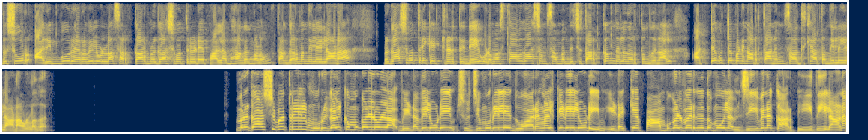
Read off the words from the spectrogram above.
തൃശൂർ അരിമ്പൂർ എറവിലുള്ള സർക്കാർ മൃഗാശുപത്രിയുടെ പല ഭാഗങ്ങളും തകർന്ന നിലയിലാണ് മൃഗാശുപത്രി കെട്ടിടത്തിന്റെ ഉടമസ്ഥാവകാശം സംബന്ധിച്ച് തർക്കം നിലനിർത്തുന്നതിനാൽ അറ്റകുറ്റപ്പണി നടത്താനും സാധിക്കാത്ത നിലയിലാണ് ഉള്ളത്. മൃഗാശുപത്രിയിൽ മുറികൾക്ക് മുകളിലുള്ള വിടവിലൂടെയും ശുചിമുറിയിലെ ദ്വാരങ്ങൾക്കിടയിലൂടെയും ഇടയ്ക്ക് പാമ്പുകൾ വരുന്നത് മൂലം ജീവനക്കാർ ഭീതിയിലാണ്.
